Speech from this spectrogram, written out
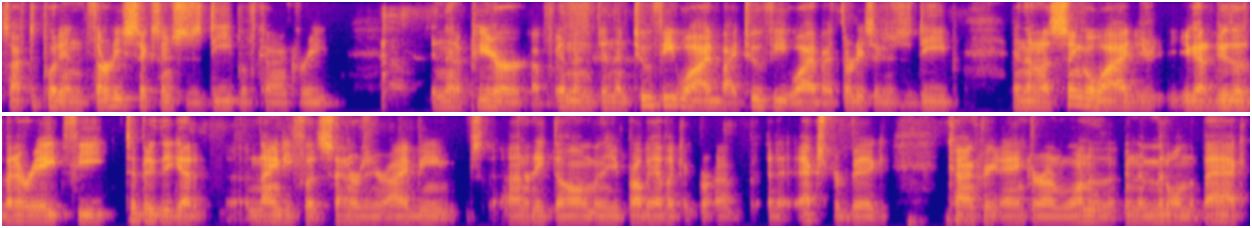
So I have to put in 36 inches deep of concrete and then a pier and then and then two feet wide by two feet wide by 36 inches deep. And then on a single wide, you, you got to do those about every eight feet. Typically, you got uh, 90 foot centers in your I beams underneath the home, and then you probably have like a, a, an extra big concrete anchor on one of the in the middle and the back.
